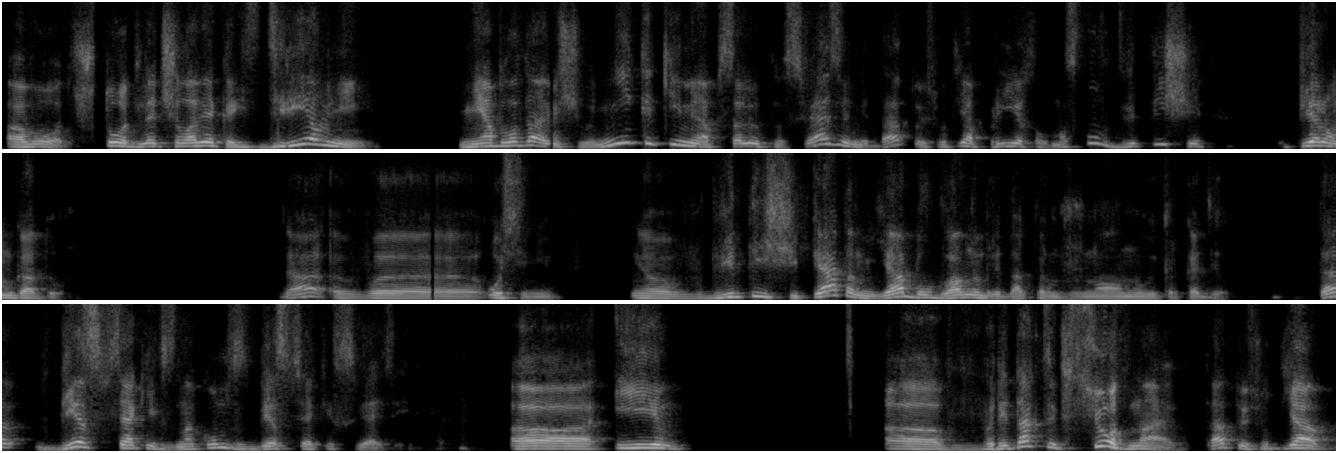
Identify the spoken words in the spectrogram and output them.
А вот, что для человека из деревни, не обладающего никакими абсолютно связями, да, то есть вот я приехал в Москву в 2001 году, да, в осенью. Э, в 2005 я был главным редактором журнала «Новый крокодил». Да, без всяких знакомств, без всяких связей. А, и а, в редакции все знают. Да? То есть вот я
